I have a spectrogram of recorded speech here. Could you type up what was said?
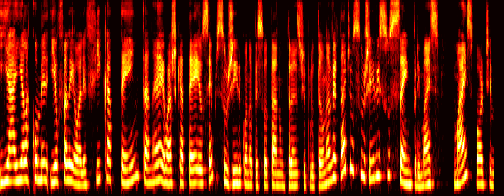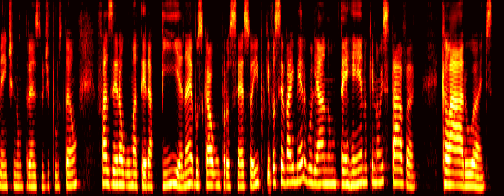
e aí ela come, e eu falei, olha, fica atenta, né? Eu acho que até eu sempre sugiro quando a pessoa está num trânsito de Plutão, na verdade eu sugiro isso sempre, mas mais fortemente num trânsito de Plutão, fazer alguma terapia, né, buscar algum processo aí, porque você vai mergulhar num terreno que não estava claro antes.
